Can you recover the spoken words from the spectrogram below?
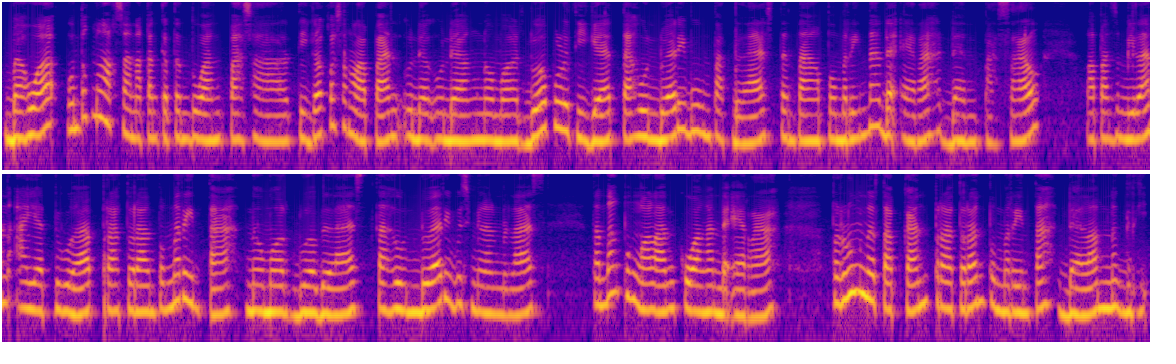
bahwa untuk melaksanakan ketentuan pasal 308 Undang-Undang Nomor 23 Tahun 2014 tentang pemerintah daerah dan pasal 89 ayat 2 Peraturan Pemerintah Nomor 12 Tahun 2019 tentang pengolahan keuangan daerah perlu menetapkan peraturan pemerintah dalam negeri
